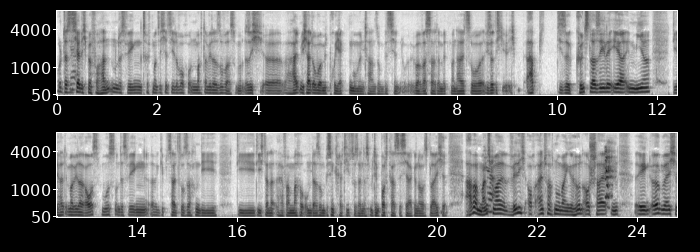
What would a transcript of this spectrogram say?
Und das ja. ist ja nicht mehr vorhanden und deswegen trifft man sich jetzt jede Woche und macht dann wieder sowas. Also ich äh, halte mich halt aber mit Projekten momentan so ein bisschen über Wasser, damit man halt so, wie gesagt, ich, ich habe diese Künstlerseele eher in mir, die halt immer wieder raus muss. Und deswegen äh, gibt es halt so Sachen, die, die, die ich dann einfach mache, um da so ein bisschen kreativ zu sein. Das mit dem Podcast ist ja genau das Gleiche. Aber manchmal ja. will ich auch einfach nur mein Gehirn ausschalten, gegen irgendwelche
